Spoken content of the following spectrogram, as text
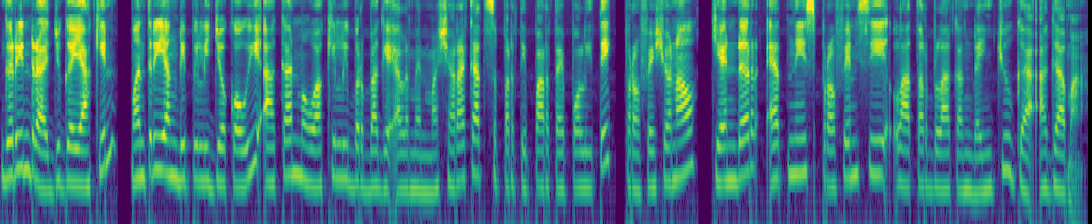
Gerindra juga yakin menteri yang dipilih Jokowi akan mewakili berbagai elemen masyarakat seperti partai politik, profesional, gender, etnis, provinsi, latar belakang, dan juga agama.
